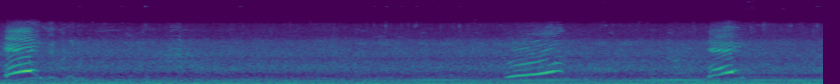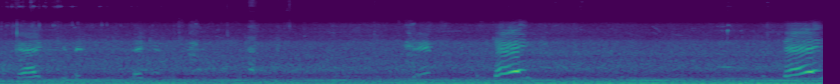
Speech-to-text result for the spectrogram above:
Stay. Good. Stay. Okay, keep it. Take it. Sit. Stay. Stay.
